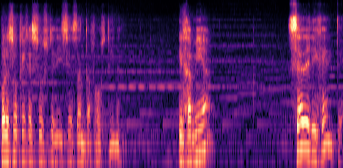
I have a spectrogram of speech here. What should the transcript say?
Por eso que Jesús le dice a Santa Faustina, hija mía, sé diligente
